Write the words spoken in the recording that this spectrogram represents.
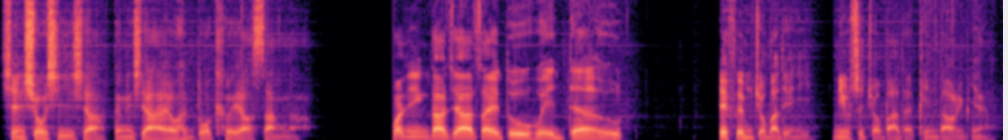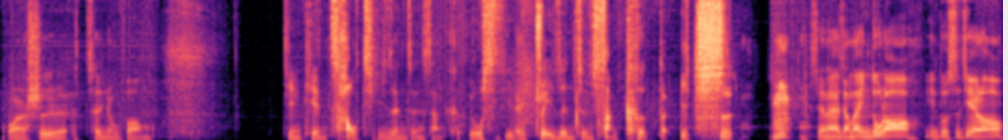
先休息一下，等一下还有很多课要上呢。欢迎大家再度回到 FM 九八点一 News 九八的频道里面，我是陈永峰。今天超级认真上课，有史以来最认真上课的一次。嗯，现在要讲到印度喽，印度世界喽，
